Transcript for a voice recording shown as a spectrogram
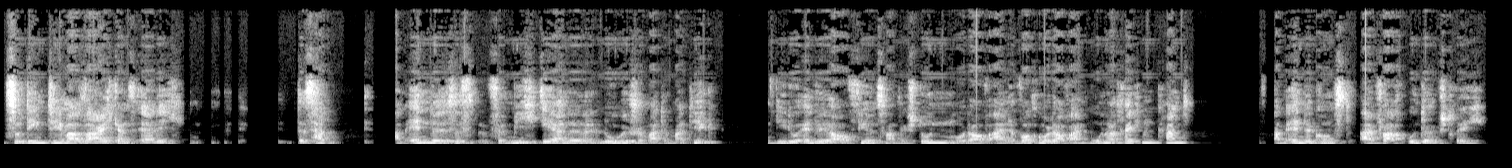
zu dem Thema sage ich ganz ehrlich, das hat, am Ende ist es für mich eher eine logische Mathematik, die du entweder auf 24 Stunden oder auf eine Woche oder auf einen Monat rechnen kannst. Am Ende kommst einfach unterm Strich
